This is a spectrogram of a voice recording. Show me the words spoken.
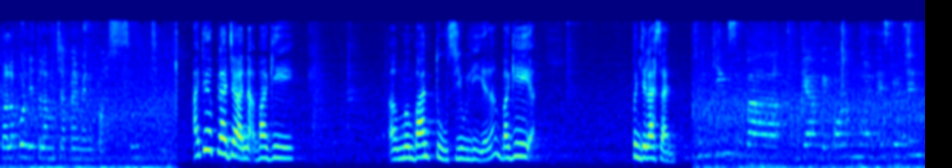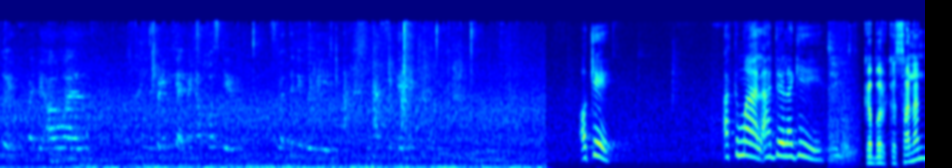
walaupun dia telah mencapai menopause. So? Ada pelajar nak bagi uh, membantu si Yuli ya, bagi penjelasan. Mungkin sebab dia ambil hormon estrogen kot pada awal peringkat menopause dia. Sebab tu dia boleh menghasilkan itu. Okey. Akmal, ada lagi. Keberkesanan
